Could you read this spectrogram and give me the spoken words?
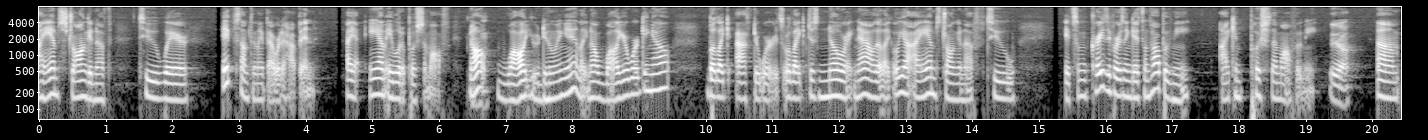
I am strong enough to where if something like that were to happen, I am able to push them off. Not while you're doing it, like not while you're working out, but like afterwards or like just know right now that like oh yeah i am strong enough to if some crazy person gets on top of me i can push them off of me Yeah. um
